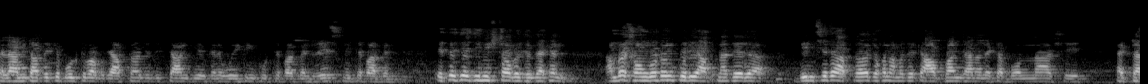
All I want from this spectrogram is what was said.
তাহলে আমি তাদেরকে বলতে পারব যে আপনারা যদি চান গিয়ে ওখানে ওয়েটিং করতে পারবেন রেস্ট নিতে পারবেন। এতে যে জিনিসটা হবে যে দেখেন, আমরা সংগঠন করি আপনাদের দিন শেষে আপনারা যখন আমাদেরকে আহ্বান জানান, একটা বন্যা আসে, একটা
